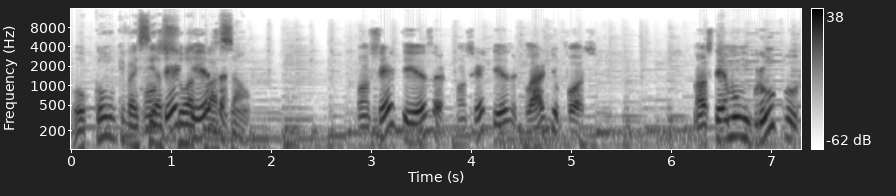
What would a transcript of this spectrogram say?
Ou como que vai ser com a certeza. sua atuação? Com certeza, com certeza, claro que eu posso. Nós temos um grupo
